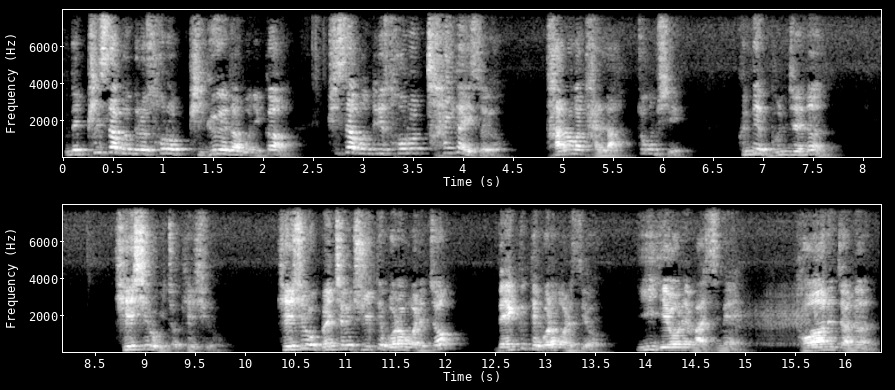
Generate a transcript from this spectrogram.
근데 필사본들을 서로 비교하다 보니까 필사본들이 서로 차이가 있어요. 단어가 달라 조금씩. 근데 문제는 계시록 있죠. 계시록. 계시록 맨 처음에 주실 때 뭐라고 말했죠? 맨 끝에 뭐라고 말했어요? 이 예언의 말씀에 더하는 자는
